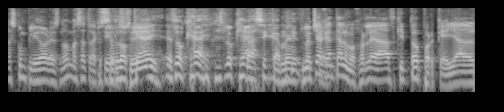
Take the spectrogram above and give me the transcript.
más cumplidores, ¿no? Más Pues atractivos. es lo Sí. que hay, es lo que hay. Es lo que hay. Básicamente. Mucha gente a lo mejor le da asquito porque ya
